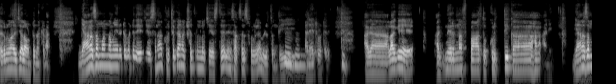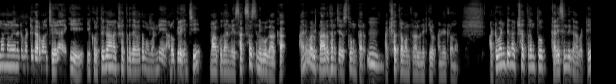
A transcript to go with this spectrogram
టెర్మినాలజీ అలా ఉంటుంది అక్కడ జ్ఞాన సంబంధమైనటువంటిది ఏది చేసినా కృతికా నక్షత్రంలో చేస్తే అది సక్సెస్ఫుల్గా వెళుతుంది. అనేటువంటిది. అగా అలాగే అగ్నిర్నఫ్ పాతు కృత్తికాహ అని జ్ఞాన సంబంధమైనటువంటి కర్మలు చేయడానికి ఈ కృత్తికా నక్షత్ర దేవత మమ్మల్ని అనుగ్రహించి మాకు దాన్ని సక్సెస్ నివ్వుగాక అని వాళ్ళు ప్రార్థన చేస్తూ ఉంటారు నక్షత్ర మంత్రాలన్నిటికీ అన్నిట్లోనూ అటువంటి నక్షత్రంతో కలిసింది కాబట్టి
